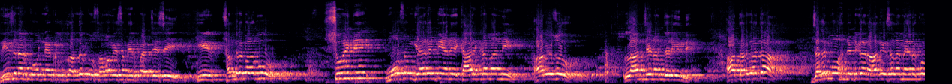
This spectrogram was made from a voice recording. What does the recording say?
రీజనల్ కోఆర్డినేటర్లతో అందరితో సమావేశం ఏర్పాటు చేసి ఈ చంద్రబాబు షూరిటీ మోసం గ్యారంటీ అనే కార్యక్రమాన్ని ఆ రోజు లాంచ్ చేయడం జరిగింది. ఆ తర్వాత జగన్మోహన్ రెడ్డి గారు ఆదేశాల మేరకు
